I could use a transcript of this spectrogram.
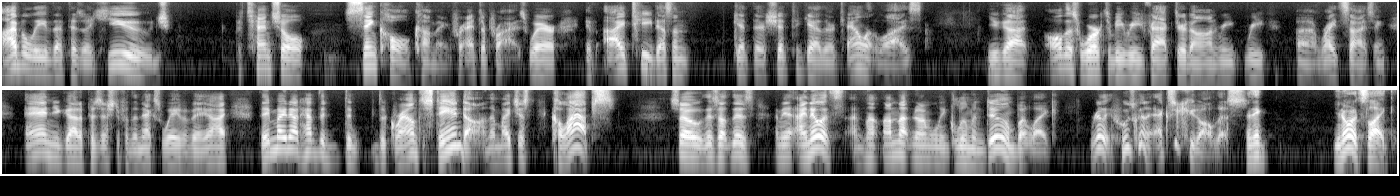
I believe that there's a huge potential sinkhole coming for enterprise where if IT doesn't get their shit together talent wise, you got all this work to be refactored on, re, re uh, right sizing, and you got a position for the next wave of AI. They might not have the, the, the ground to stand on. They might just collapse. So there's, a, there's, I mean, I know it's, I'm not, I'm not normally gloom and doom, but like, really, who's going to execute all this? I think, you know what it's like?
